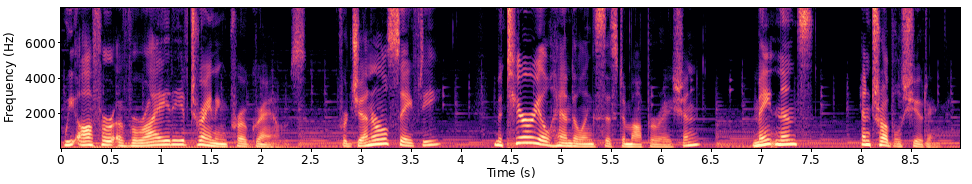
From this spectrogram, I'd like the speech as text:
we offer a variety of training programs for general safety, material handling system operation, maintenance, and troubleshooting.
